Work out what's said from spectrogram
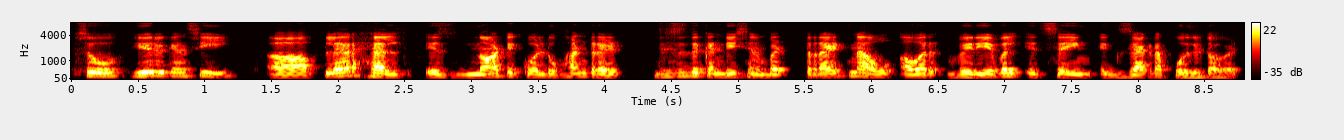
So here you can see uh, player health is not equal to 100. This is the condition, but right now our variable is saying exact opposite of it.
